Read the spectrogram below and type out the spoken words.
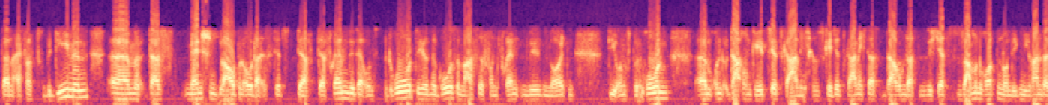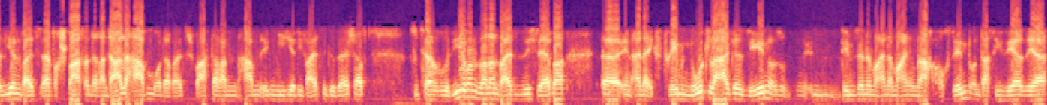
dann einfach zu bedienen, ähm, dass Menschen glauben, oh, da ist jetzt der, der Fremde, der uns bedroht, hier eine große Masse von fremden, wilden Leuten, die uns bedrohen. Ähm, und darum geht's jetzt gar nicht. Also es geht jetzt gar nicht dass, darum, dass sie sich jetzt zusammenrotten und irgendwie randalieren, weil sie einfach Spaß an der Randale haben oder weil sie Spaß daran haben, irgendwie hier die weiße Gesellschaft zu terrorisieren, sondern weil sie sich selber äh, in einer extremen Notlage sehen, also in dem Sinne meiner Meinung nach auch sind und dass sie sehr, sehr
